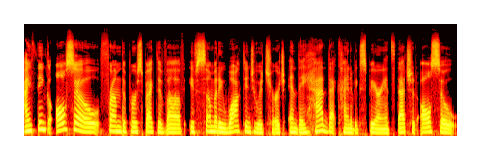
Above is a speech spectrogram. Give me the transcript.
i think also from the perspective of if somebody walked into a church and they had that kind of experience that should also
